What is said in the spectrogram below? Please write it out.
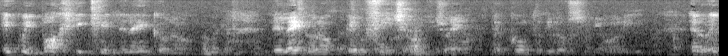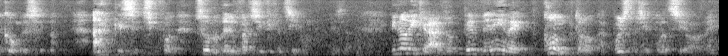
e quei pochi che le leggono, le leggono per ufficio, cioè per conto di loro signori, allora è come se, anche se ci fossero, sono delle falsificazioni. In ogni caso, per venire contro a questa situazione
